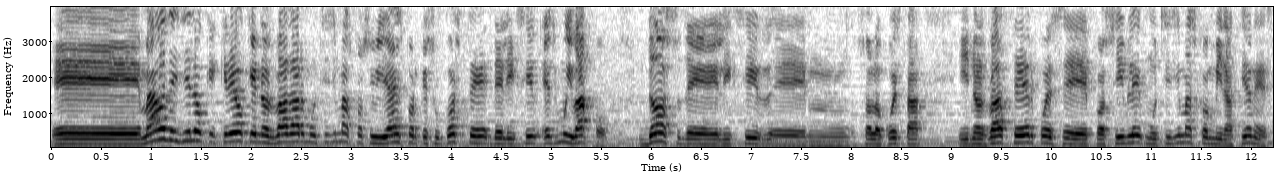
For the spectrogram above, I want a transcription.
Eh, Mago de Hielo que creo que nos va a dar muchísimas posibilidades porque su coste de elixir es muy bajo. Dos de elixir em, solo cuesta y nos va a hacer pues eh, posible muchísimas combinaciones.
